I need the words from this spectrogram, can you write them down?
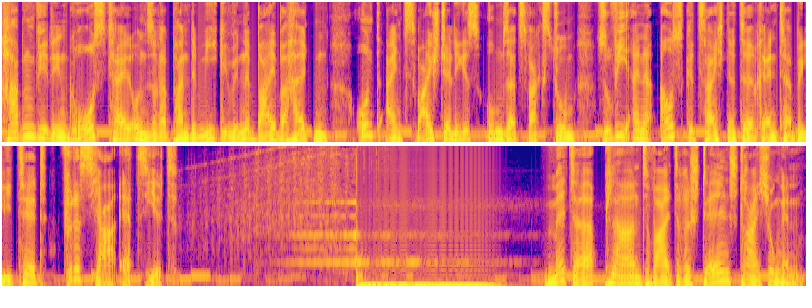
haben wir den Großteil unserer Pandemiegewinne beibehalten und ein zweistelliges Umsatzwachstum sowie eine ausgezeichnete Rentabilität für das Jahr erzielt. Meta plant weitere Stellenstreichungen.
